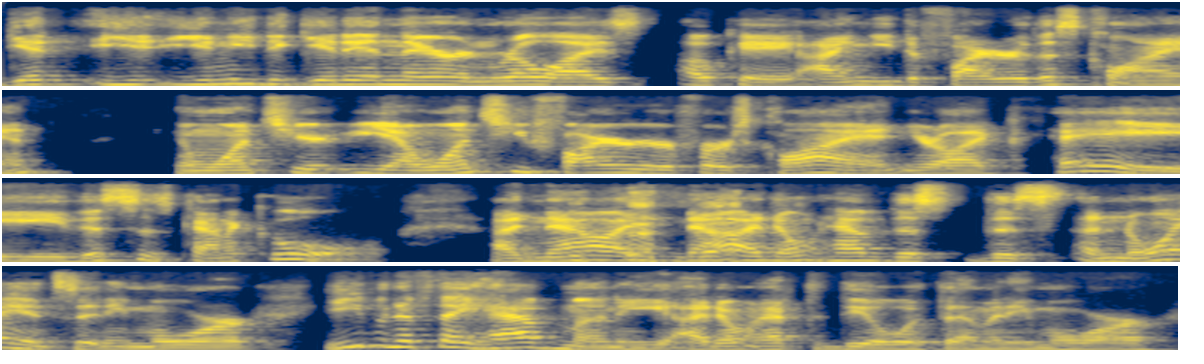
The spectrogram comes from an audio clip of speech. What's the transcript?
get you, you need to get in there and realize, okay, I need to fire this client. And once you're, yeah, once you fire your first client, you're like, hey, this is kind of cool. And now I now I don't have this this annoyance anymore. Even if they have money, I don't have to deal with them anymore.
